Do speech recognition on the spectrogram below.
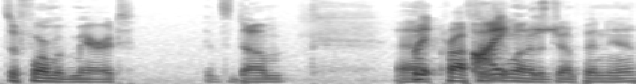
It's a form of merit. It's dumb. Uh, Crofton, I- you wanted to jump in, yeah?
